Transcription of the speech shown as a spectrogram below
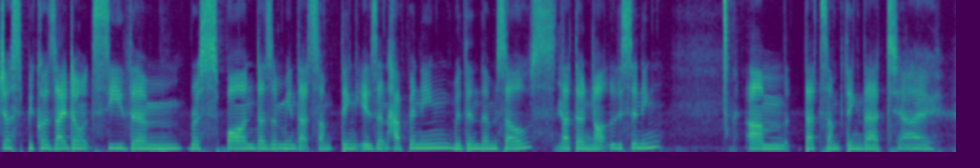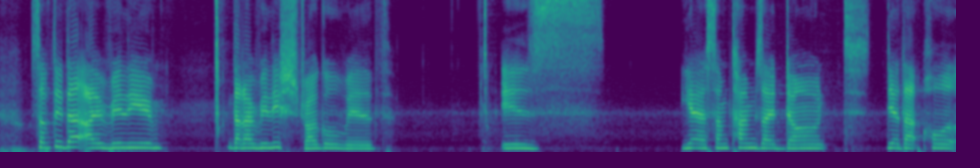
just because I don't see them respond doesn't mean that something isn't happening within themselves, Yeah. that they're not listening. Um, that's something that I, something that I really that I really struggle with is yeah, sometimes I don't yeah, that whole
